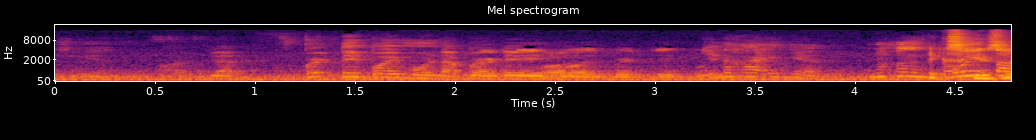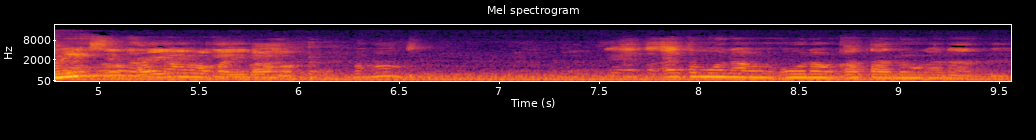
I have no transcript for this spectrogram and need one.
Sige. Yan. Birthday boy muna, birthday birthday boy, boy. birthday boy. Kinakain yan. Nakain. Excuse Uy, me? Oh, kainin mo, kainin mo. Baka. Ito, ito muna ang unang katanungan natin.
